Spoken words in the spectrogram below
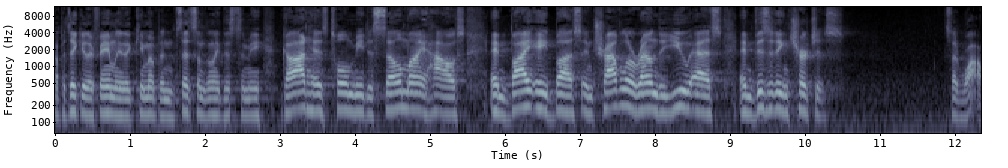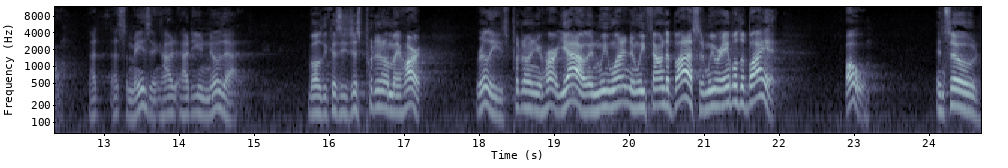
a particular family that came up and said something like this to me God has told me to sell my house and buy a bus and travel around the U.S. and visiting churches. I said, Wow, that, that's amazing. How, how do you know that? Well, because He's just put it on my heart. Really, He's put it on your heart. Yeah, and we went and we found a bus and we were able to buy it. Oh. And so,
